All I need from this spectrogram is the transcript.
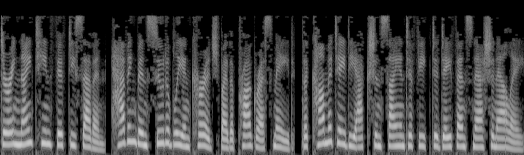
During 1957, having been suitably encouraged by the progress made, the Comité d'Action Scientifique de Défense Nationale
